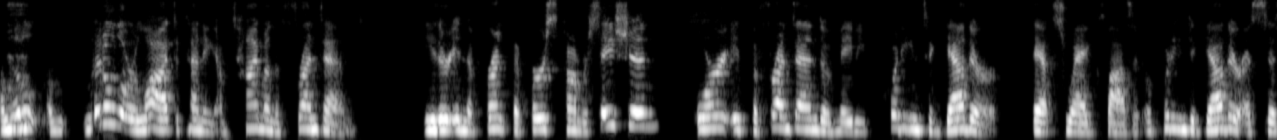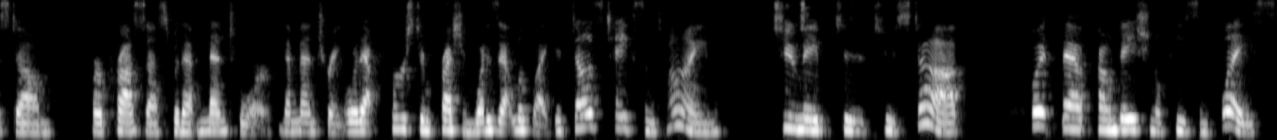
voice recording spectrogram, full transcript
a mm-hmm. little, a little or a lot, depending of time on the front end, either in the front, the first conversation, or it's the front end of maybe putting together that swag closet or putting together a system or a process for that mentor, that mentoring, or that first impression. What does that look like? It does take some time to maybe to to stop, put that foundational piece in place,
